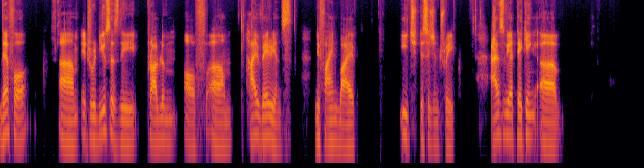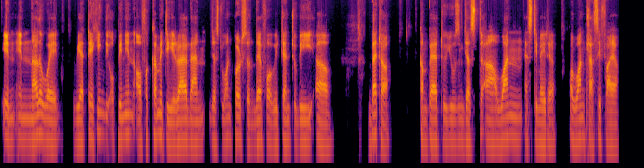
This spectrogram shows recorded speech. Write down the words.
Therefore, um, it reduces the problem of um, high variance defined by each decision tree. As we are taking uh, in in another way we are taking the opinion of a committee rather than just one person. Therefore we tend to be uh, better compared to using just uh, one estimator or one classifier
